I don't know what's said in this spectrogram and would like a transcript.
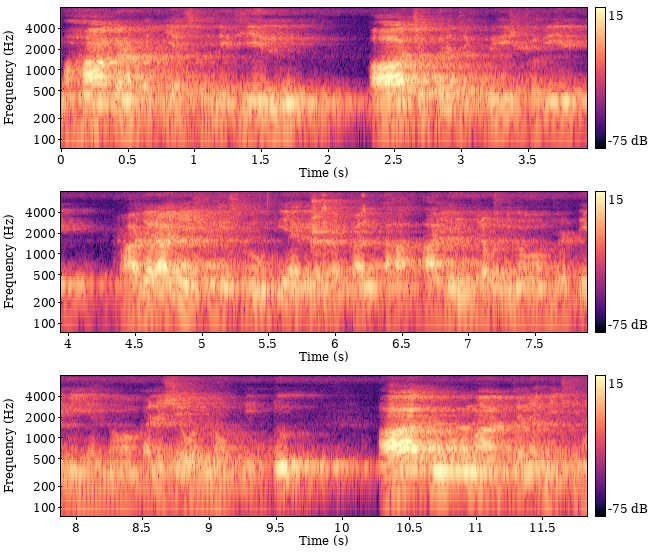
ಮಹಾಗಣಪತಿಯ ಸನ್ನಿಧಿಯಲ್ಲಿ ಆ ಚಕ್ರಚಕ್ರೇಶ್ವರಿ, ರಾಜರಾಜೇಶ್ವರಿ ಸ್ವರೂಪಿಯಾಗಿರ್ತಕ್ಕಂತಹ ಆ ಯಂತ್ರವನ್ನು, ಪ್ರತಿಮೆಯನ್ನು, ಕಲಶವನ್ನು ಇಟ್ಟು ಆ ಕುಂಕುಮಾರ್ಚನ ವಿಧಿನ,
